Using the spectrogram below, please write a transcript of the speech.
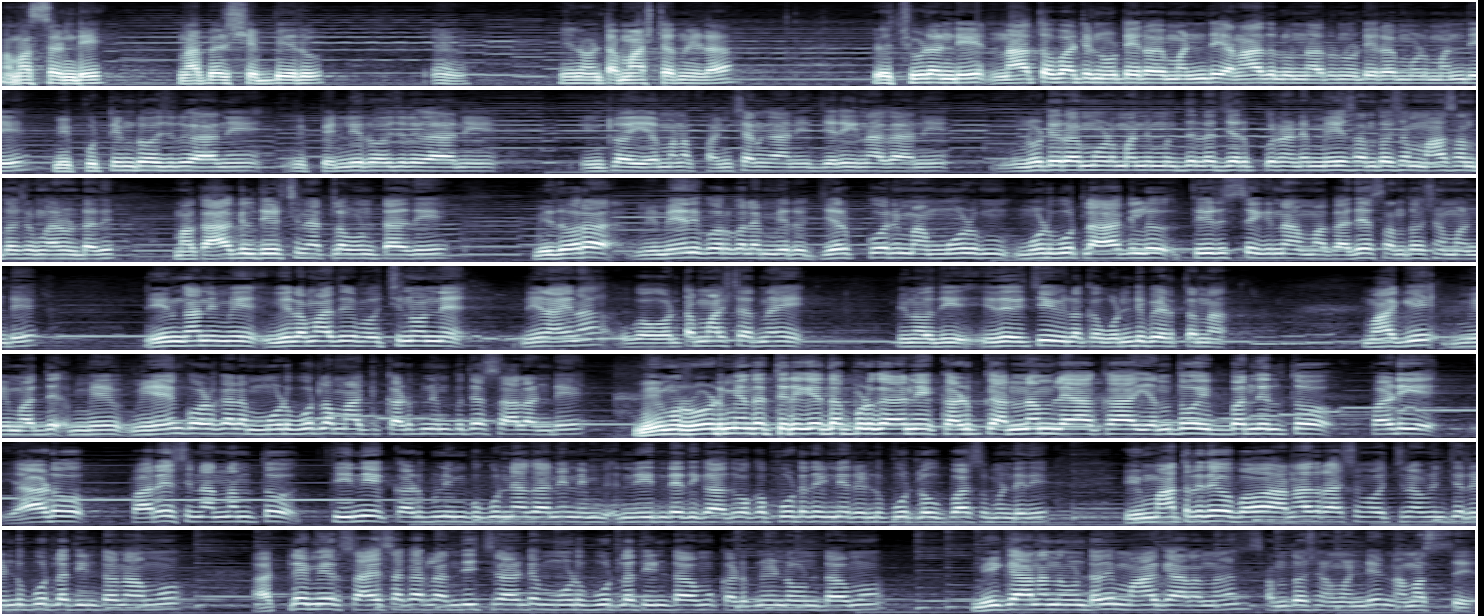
నమస్తే అండి. నా పేరు షబ్బీరు. నేను వంట మాస్టర్ని ఈడ ఇక చూడండి నాతో పాటు నూట ఇరవై మంది అనాథులు ఉన్నారు. నూట ఇరవై మూడు మంది. మీ పుట్టినరోజులు కానీ మీ పెళ్ళి రోజులు కానీ ఇంట్లో ఏమైనా ఫంక్షన్ కానీ జరిగినా కానీ నూట ఇరవై మూడు మంది మధ్యలో జరుపుకున్నాంటే మీ సంతోషం మా సంతోషంగానే ఉంటుంది. మాకు ఆకలి తీర్చినట్లు ఉంటుంది. మీ ద్వారా మేమేది కోరుకోలే మీరు జరుపుకొని మా మూడు మూడు పూట్ల ఆకలి తీర్చిగిన మాకు అదే సంతోషం అండి. నేను కానీ మీ వీళ్ళ మాదిరి వచ్చినోడ్నే. నేను అయినా ఒక వంట మాస్టర్ని నేను అది ఇది వచ్చి వీళ్ళకి వండి పెడుతున్నా. మాకి మీ మధ్య మే- మేం కొడగలం మూడు పూట్ల మాకి కడుపు నింపితే చాలండి. మేము రోడ్డు మీద తిరిగేటప్పుడు కానీ కడుపుకి అన్నం లేక ఎంతో ఇబ్బందులతో పడి యాడో పారేసిన అన్నంతో తిని కడుపు నింపుకున్నా కానీ నిండేది కాదు. ఒక పూట తిండి రెండు పూట్ల ఉపవాసం ఉండేది. ఈ మాత్రదేవ బావ అనాథరాశ్రమం వచ్చినప్పటి నుంచి రెండు పూట్ల తింటున్నాము. అట్లే మీరు సాయ సహకారాలు అందించారంటే మూడు పూట్ల తింటాము కడుపు నిండా ఉంటాము. మీకే ఆనందం ఉంటుంది మాకే ఆనందం సంతోషం అండి. నమస్తే.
